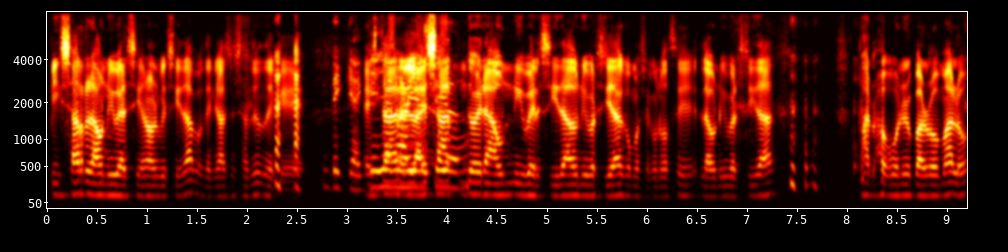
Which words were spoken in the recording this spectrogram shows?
pisar la universidad, la universidad, porque tenía la sensación de que De que aquello esta no era había la- esa no era universidad, universidad, como se conoce la universidad, para lo bueno y para lo malo.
